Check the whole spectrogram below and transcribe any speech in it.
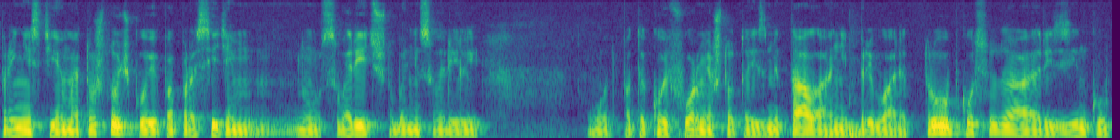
принести им эту штучку и попросить им ну, сварить, чтобы они сварили вот по такой форме что-то из металла. Они приварят трубку сюда, резинку,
